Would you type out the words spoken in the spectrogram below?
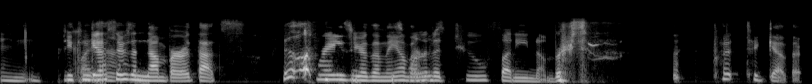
I mean, you can guess, not? there's a number that's crazier than the It's others one of the two funny numbers. put together.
